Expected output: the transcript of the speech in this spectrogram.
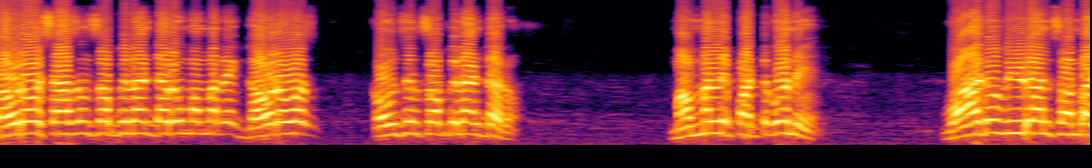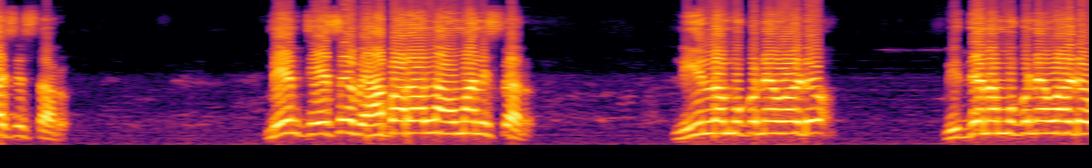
గౌరవ శాసనసభ్యులు అంటారు మమ్మల్ని గౌరవ కౌన్సిల్ సభ్యులు అంటారు. మమ్మల్ని పట్టుకొని వాడు వీడు అని సంభాషిస్తారు. మేము చేసే వ్యాపారాలను అవమానిస్తారు. నీళ్ళు అమ్ముకునేవాడు విద్యను అమ్ముకునేవాడు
